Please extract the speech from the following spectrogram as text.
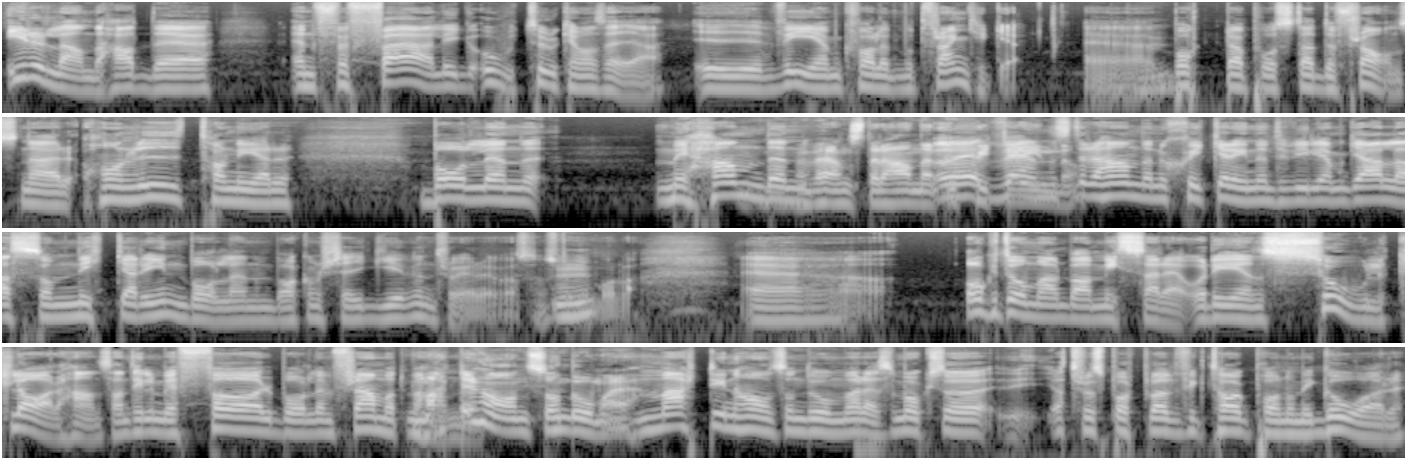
Irland hade en förfärlig otur kan man säga i VM-kvalet mot Frankrike. Mm. Borta på Stade de France när Henri tar ner bollen med handen vänsterhanden och Eh, skickar in den. Vänsterhanden och skickar in den till William Gallas som nickar in bollen bakom Shay Given tror jag det var som stod Mm. mål va? Eh, och domaren bara missar det och det är en solklar hands. Han till och med för bollen framåt med Martin handen. Hansson domare. Martin Hansson domare som också, jag tror Sportbladet fick tag på honom igår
